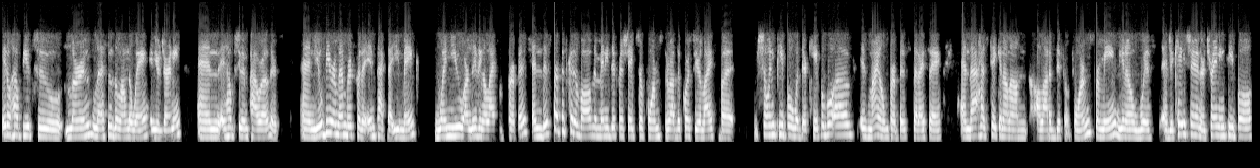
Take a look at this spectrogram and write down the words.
It'll help you to learn lessons along the way in your journey, and it helps you empower others. And you'll be remembered for the impact that you make when you are living a life of purpose. And this purpose could evolve in many different shapes or forms throughout the course of your life, but showing people what they're capable of is my own purpose that I say. And that has taken on, on a lot of different forms for me, you know, with education or training people,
